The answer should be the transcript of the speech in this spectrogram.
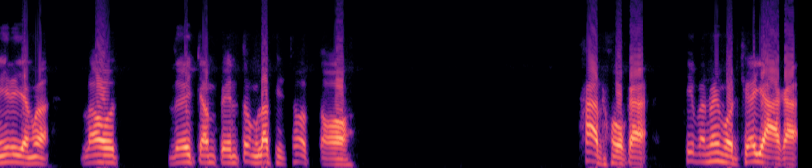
นี้หรือยังว่า เราเลยจำเป็นต้องรับผิดชอบต่อธาตุหกอะที่มันไม่หมดเชื้ออยากอะ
